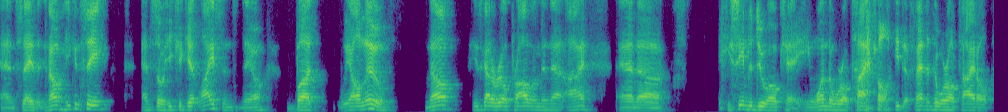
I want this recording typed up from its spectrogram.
and say that you know he can see and so he could get licensed you know but we all knew no, he's got a real problem in that eye. And uh, he seemed to do okay. He won the world title, he defended the world title.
